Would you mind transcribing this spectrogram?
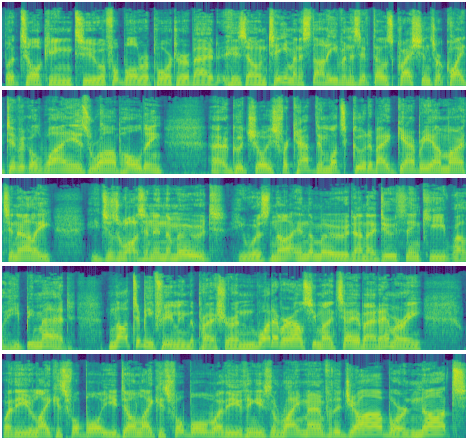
but talking to a football reporter about his own team. And it's not even as if those questions are quite difficult. Why is Rob Holding a good choice for captain? What's good about Gabriel Martinelli? He just wasn't in the mood. He was not in the mood. And I do think he, well, he'd be mad not to be feeling the pressure. And whatever else you might say about Emery, whether you like his football, you don't like his football, whether you think he's the right man for the job or not,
